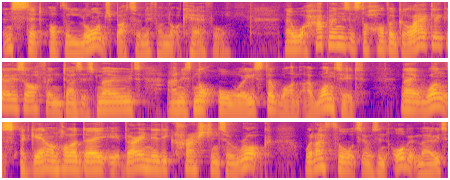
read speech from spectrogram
instead of the launch button if I'm not careful. Now what happens is the hover gladly goes off and does its mode and it's not always the one I wanted. Now once again on holiday it very nearly crashed into a rock when I thought it was in orbit mode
